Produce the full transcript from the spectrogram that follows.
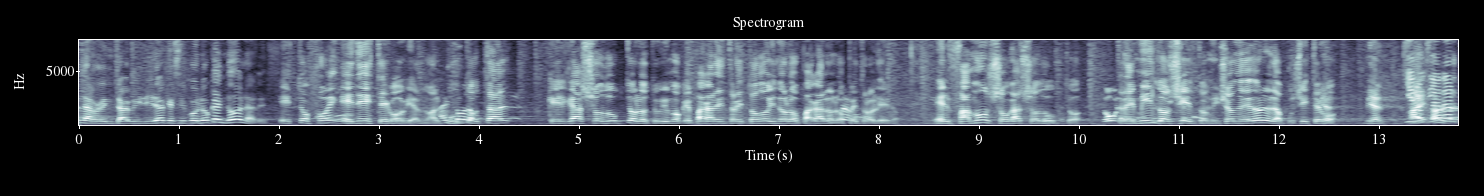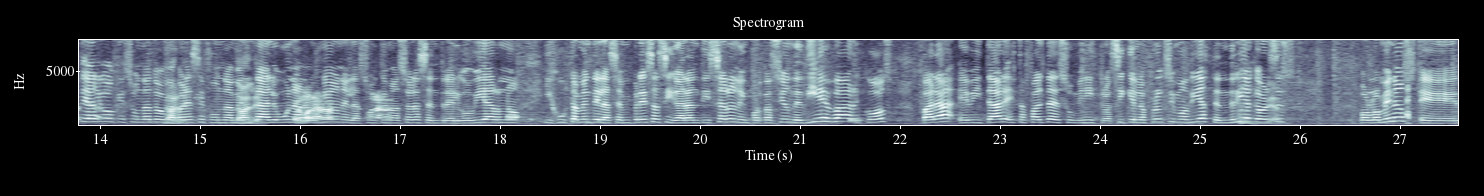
la rentabilidad que se coloca en dólares. Esto fue en este gobierno, al punto tal que el gasoducto lo tuvimos que pagar entre todos y no lo pagaron los petroleros. El famoso gasoducto, 3.200 millones de dólares lo pusiste Bien, vos. bien. Quiero aclararte algo que es un dato que Dale, me parece fundamental. dale. Hubo una reunión en las últimas horas entre el gobierno y justamente las empresas y garantizaron la importación de 10 barcos para evitar esta falta de suministro. Así que en los próximos días tendría que haberse por lo menos eh,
